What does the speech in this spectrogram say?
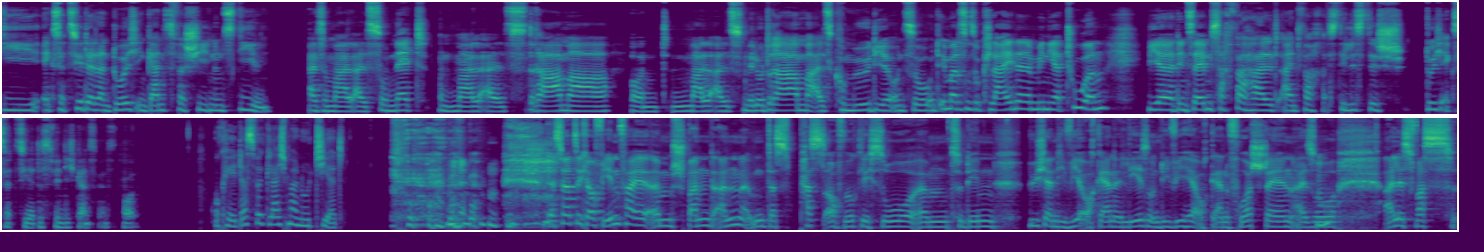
die exerziert er dann durch in ganz verschiedenen Stilen. Also mal als Sonett und mal als Drama und mal als Melodrama, als Komödie und so. Und immer das sind so kleine Miniaturen, wie er denselben Sachverhalt einfach stilistisch durchexerziert. Das finde ich ganz, ganz toll. Okay, das wird gleich mal notiert. das hört sich auf jeden Fall ähm, spannend an. Das passt auch wirklich so ähm, zu den Büchern, die wir auch gerne lesen und die wir hier auch gerne vorstellen. Also mhm. alles, was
